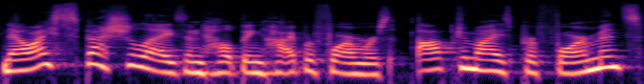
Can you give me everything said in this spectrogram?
Now, I specialize in helping high performers optimize performance,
